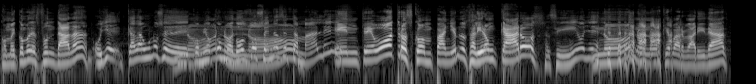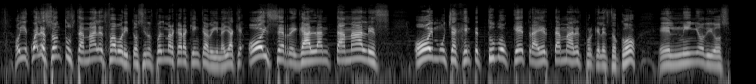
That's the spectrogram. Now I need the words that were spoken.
como, como desfundada. Oye, cada uno se No, comió como no, dos no. docenas de tamales. Entre otros compañeros nos salieron caros. Sí, oye. No, no, no, qué barbaridad. Oye, ¿cuáles son tus tamales favoritos? Si nos puedes marcar aquí en cabina, ya que hoy se regalan tamales. Hoy mucha gente tuvo que traer tamales porque les tocó el niño Dios.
